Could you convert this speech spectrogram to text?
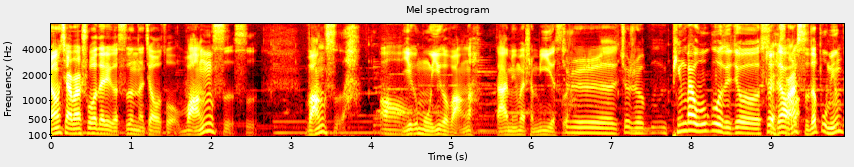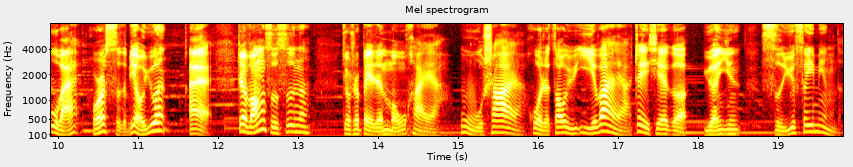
然后下边说的这个司呢，叫做枉死司，王死啊，哦，一个木一个王啊，大家明白什么意思？就是就是平白无故的就死，掉了反正，死的不明不白，或者死的比较冤。哎，这枉死司呢，就是被人谋害呀、误杀呀，或者遭遇意外呀这些个原因死于非命的。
